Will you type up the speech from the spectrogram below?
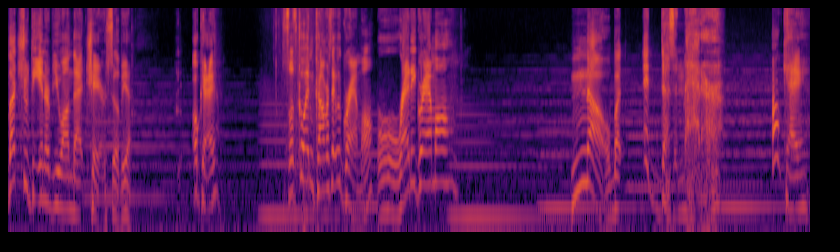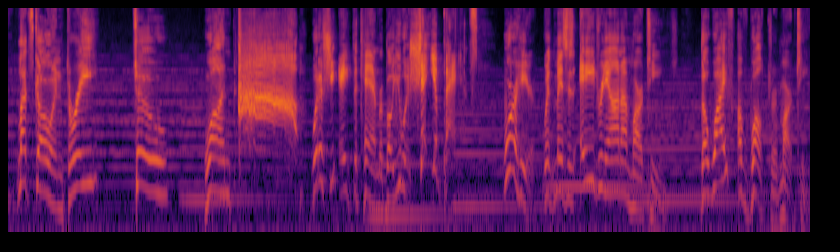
Let's shoot the interview on that chair, Sylvia. Okay. So let's go ahead and conversate with Grandma. Ready, Grandma? No, but it doesn't matter. Okay, let's go in three, two, one. Ah! What if she ate the camera, Bo? You would shit your pants. We're here with Mrs. Adriana Martins, the wife of Walter Martin,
